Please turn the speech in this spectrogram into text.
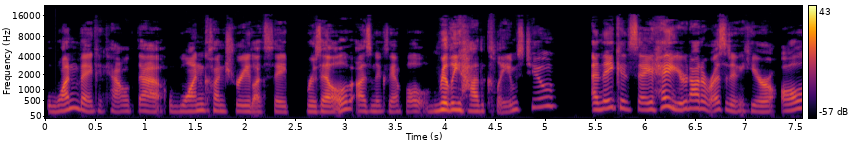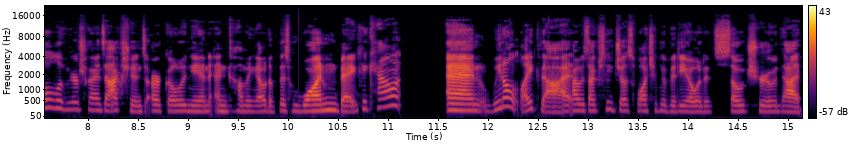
one bank account that one country, let's say Brazil, as an example, really had claims to. And they can say, hey, you're not a resident here. All of your transactions are going in and coming out of this one bank account. And we don't like that. I was actually just watching a video, and it's so true that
